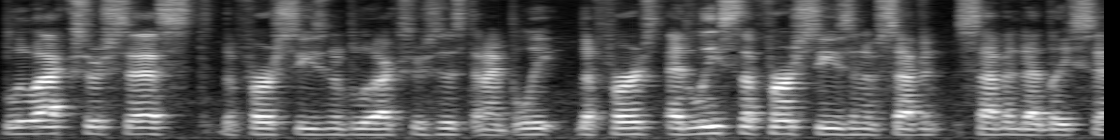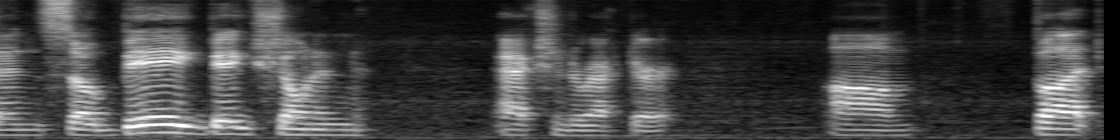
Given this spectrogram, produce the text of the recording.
Blue Exorcist, the first season of Blue Exorcist, and I believe the first, at least the first season of Seven Seven Deadly Sins. So big, big shonen action director. Um, but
